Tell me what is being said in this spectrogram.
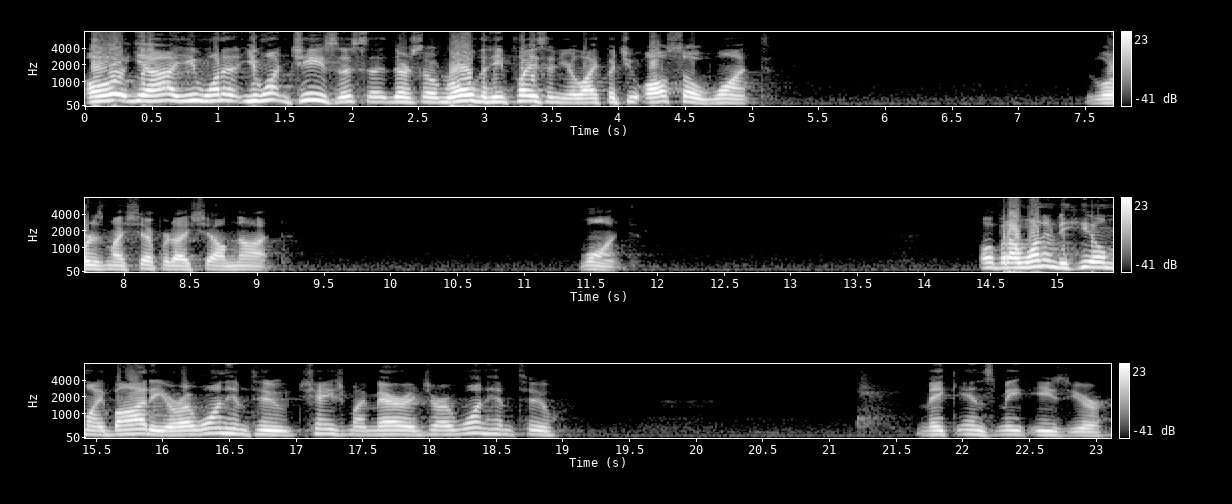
oh yeah you want to, you want jesus uh, there's a role that he plays in your life but you also want the Lord is my shepherd, I shall not want. Oh, but I want him to heal my body, or I want him to change my marriage, or I want him to make ends meet easier.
